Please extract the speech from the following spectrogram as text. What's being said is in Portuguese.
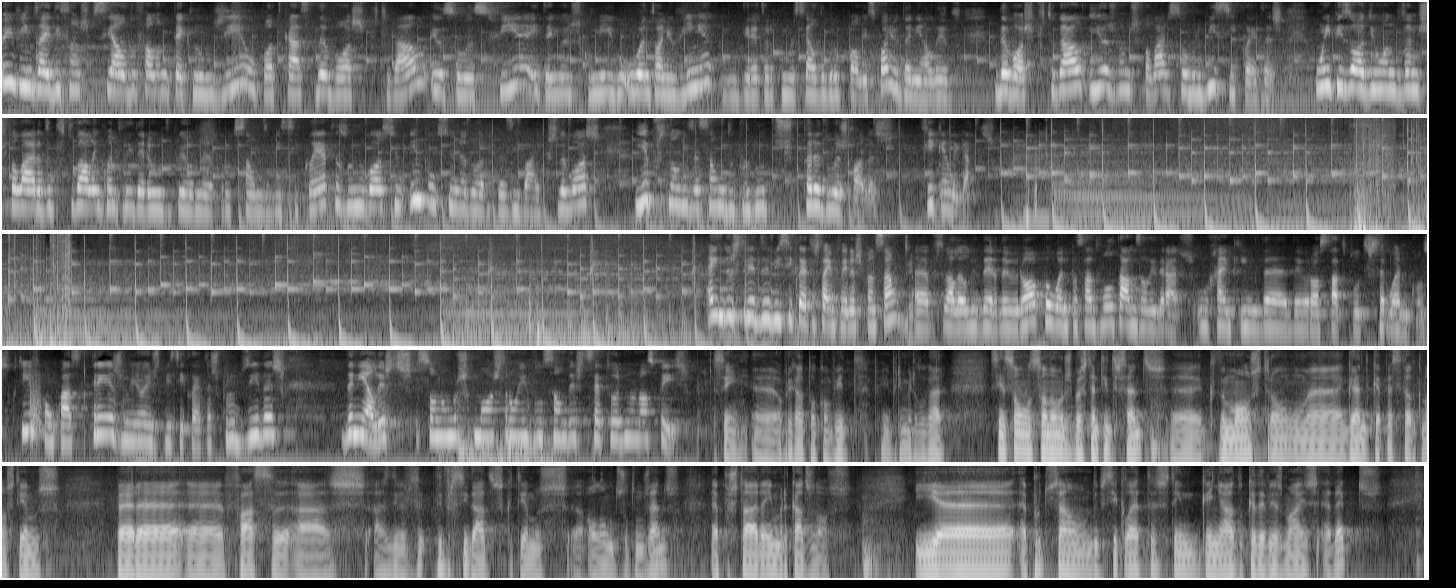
Bem-vindos à edição especial do Fala-me Tecnologia, o podcast da Bosch Portugal. Eu sou a Sofia e tenho hoje comigo o António Vinha, diretor comercial do Grupo Polispor, e o Daniel Ledo, da Bosch Portugal, e hoje vamos falar sobre bicicletas. Um episódio onde vamos falar de Portugal enquanto líder europeu na produção de bicicletas, o negócio impulsionador das e-bikes da Bosch e a personalização de produtos para duas rodas. Fiquem ligados! A indústria de bicicletas está em plena expansão. Uh, Portugal é o líder da Europa. O ano passado voltámos a liderar o ranking da, da Eurostat pelo terceiro ano consecutivo, com quase 3 milhões de bicicletas produzidas. Daniel, estes são números que mostram a evolução deste setor no nosso país. Sim, uh, obrigado pelo convite, em primeiro lugar. Sim, são, são números bastante interessantes, uh, que demonstram uma grande capacidade que nós temos para, uh, face às, às, diversidades que temos uh, ao longo dos últimos anos, apostar em mercados novos. E uh, a produção de bicicletas tem ganhado cada vez mais adeptos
